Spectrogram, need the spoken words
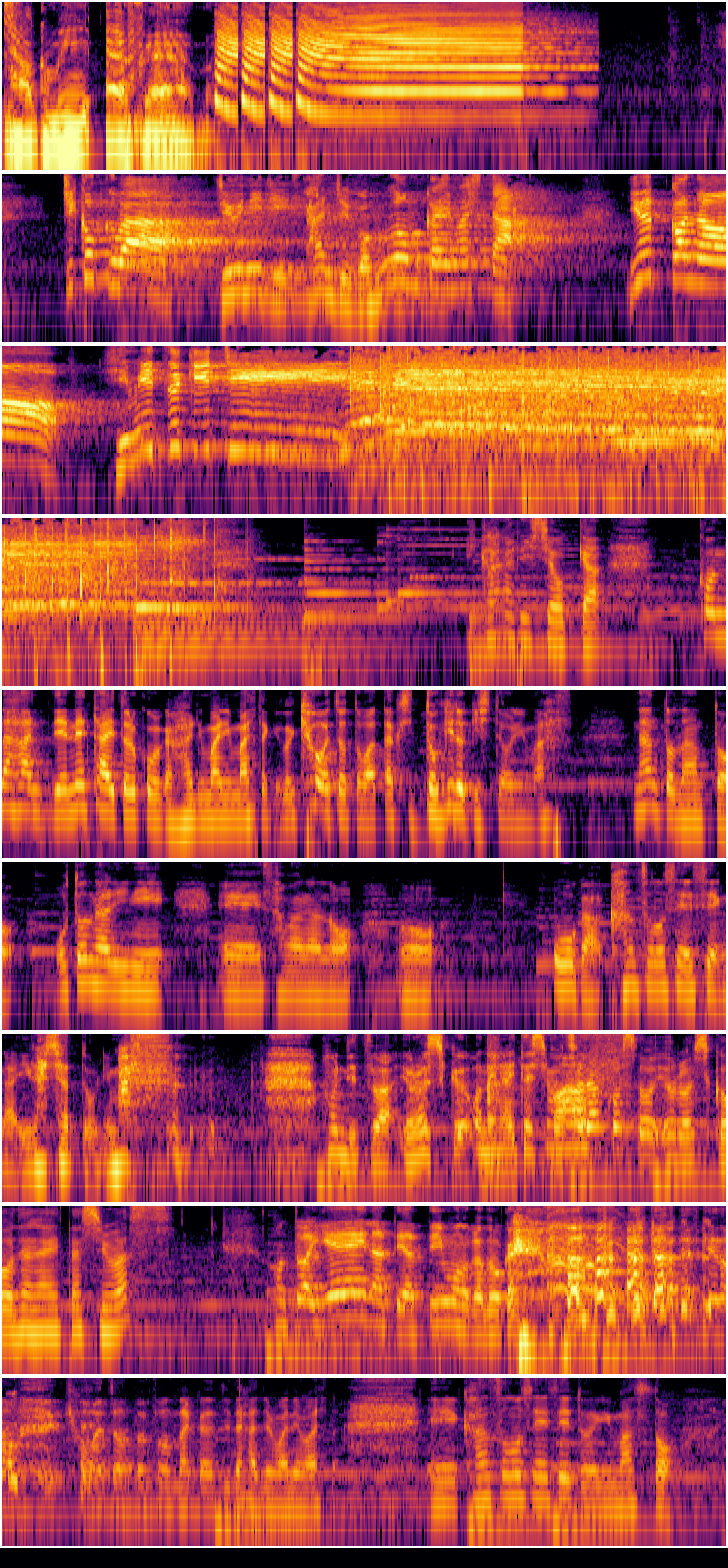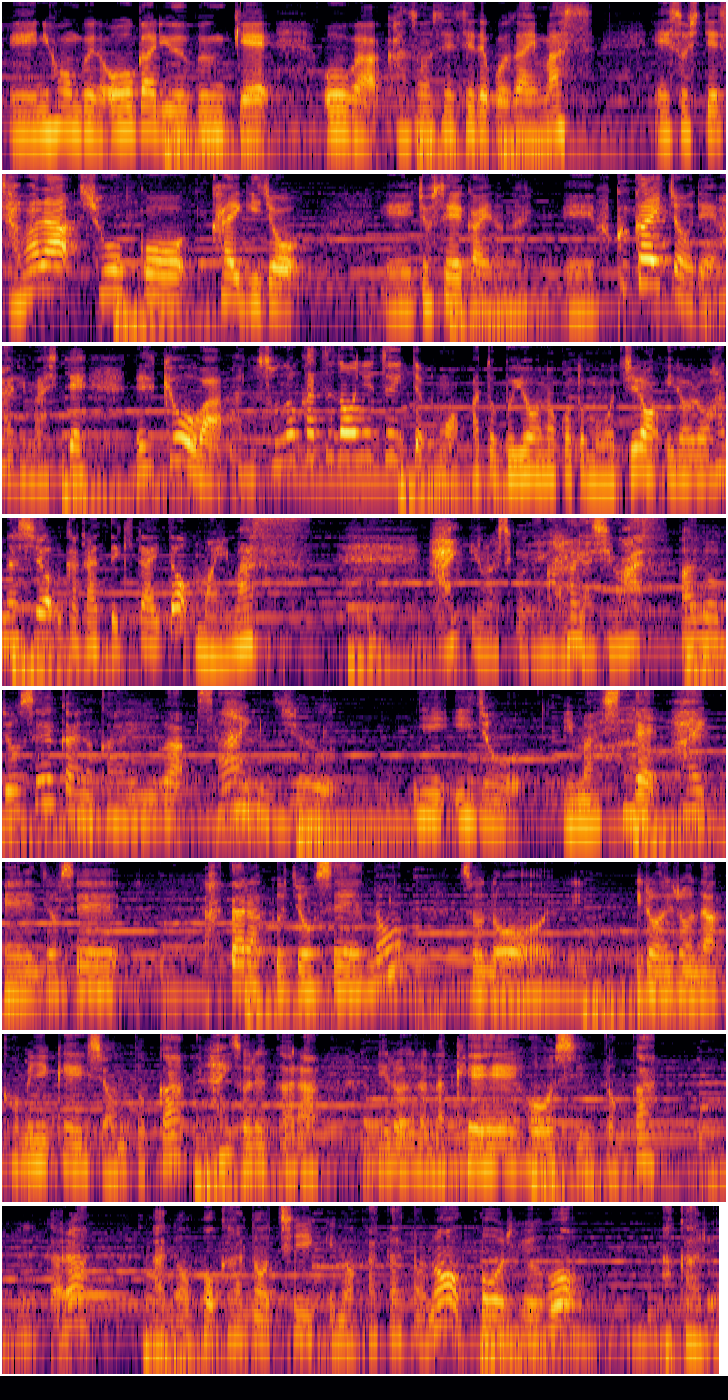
Takumi FM. 時刻は12時35分を迎えました。ゆっこの秘密基地。いかがでしょうか？こんな感じでねタイトルコールが始まりましたけど今日はちょっと私ドキドキしております。なんとなんとお隣に、えー、佐原のお大賀勘園先生がいらっしゃっております。本日はよろしくお願いいたします。こちらこそよろしくお願いいたします。本当はイエーイなんてやっていいものかどうか たんですけど今日はちょっとそんな感じで始まりました、えー、感想の先生と言いますと、えー、日本文の大賀流文系大賀感想の先生でございます、えー、そして佐原商工会議場、えー、女性会のねえー、副会長でありましてで今日はあのその活動についてもあと舞踊のことももちろんいろいろお話を伺っていきたいと思います。はいよろしくお願いいたします、あの女性会の会は三十人以上いまして、はい。えー女性働く女性のそのいろいろなコミュニケーションとか、はい。それからいろいろな経営方針とかそれからあの他の地域の方との交流を図る。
